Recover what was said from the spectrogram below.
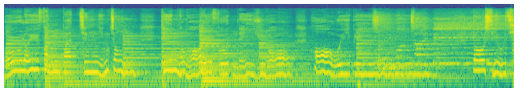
雾里分不清影踪天空海阔，你与我可会变？多少次，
